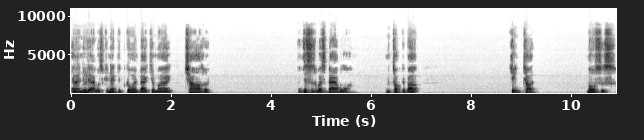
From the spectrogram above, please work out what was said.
and I knew that I was connected going back to my childhood. That this is West Babylon. And talked about King Tut, Moses.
